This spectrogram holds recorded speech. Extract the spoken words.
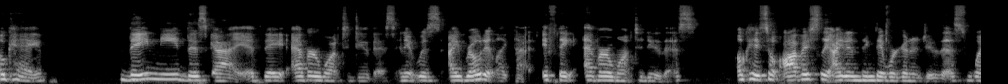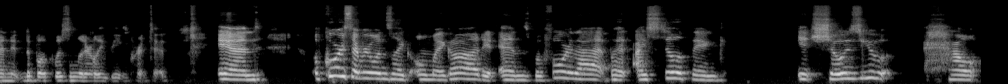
okay, they need this guy if they ever want to do this, and it was I wrote it like that. If they ever want to do this, okay, so obviously I didn't think they were going to do this when the book was literally being printed. And of course, everyone's like, oh my God, it ends before that. But I still think it shows you how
